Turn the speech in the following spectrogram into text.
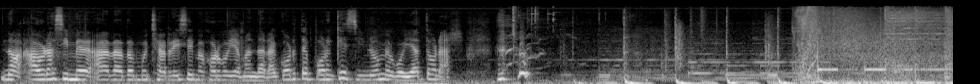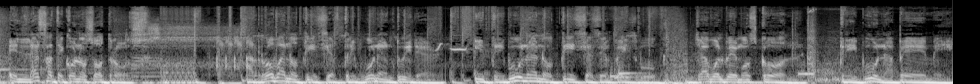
No, ahora sí me ha dado mucha risa y mejor voy a mandar a corte porque si no me voy a atorar. Enlázate con nosotros. Arroba Noticias Tribuna en Twitter y Tribuna Noticias en Facebook. Ya volvemos con Tribuna PM.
